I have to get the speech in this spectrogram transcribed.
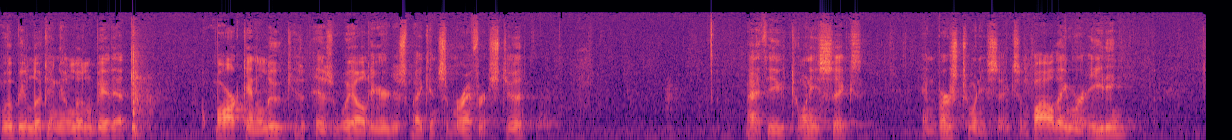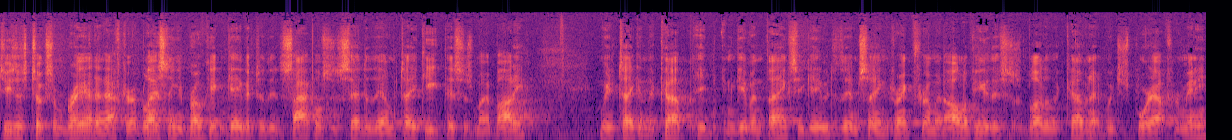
we'll be looking a little bit at Mark and Luke as well here, just making some reference to it. Matthew 26 and verse 26. And while they were eating, Jesus took some bread, and after a blessing, he broke it and gave it to the disciples and said to them, Take, eat, this is my body. When he had taken the cup and given thanks, he gave it to them, saying, Drink from it, all of you. This is the blood of the covenant, which is poured out for many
